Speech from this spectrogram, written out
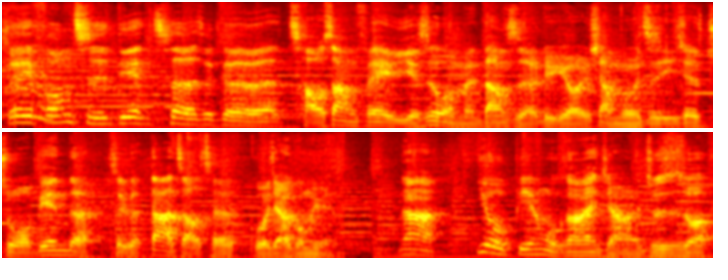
所以风驰电掣这个草上飞也是我们当时的旅游项目之一，就是左边的这个大沼泽国家公园。那右边我刚才讲了，就是说。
